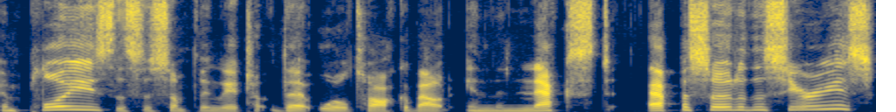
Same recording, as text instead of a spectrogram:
employees. This is something that that we'll talk about in the next episode of the series,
